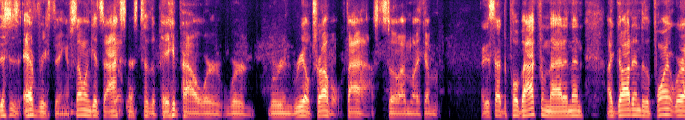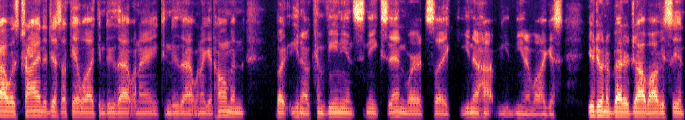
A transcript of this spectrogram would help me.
this is everything. If someone gets access to the paypal we're we're we're in real trouble fast. So i'm like i'm i just had to pull back from that. And then i got into the point where i was trying to just okay well i can do that when i can do that when i get home. And but you know convenience sneaks in where it's like you know how you know well i guess you're doing a better job obviously and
